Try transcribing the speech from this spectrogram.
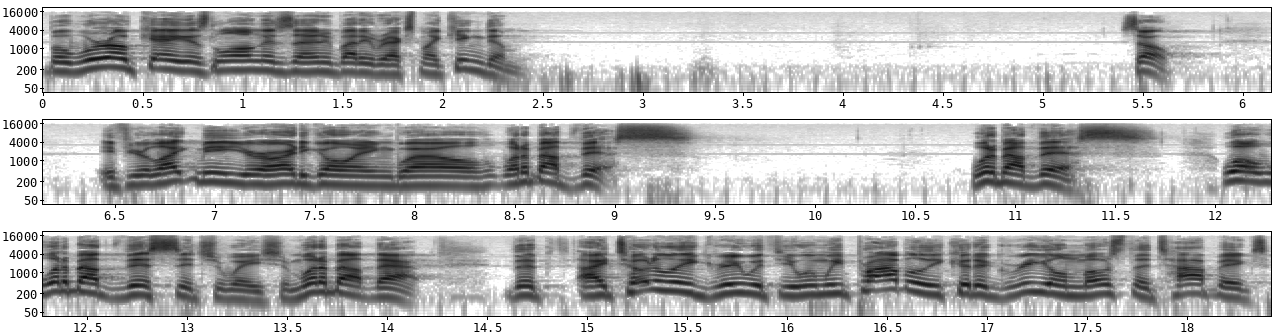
but we're okay as long as anybody wrecks my kingdom. So, if you're like me, you're already going, well, what about this? What about this? Well, what about this situation? What about that? the, I totally agree with you, and we probably could agree on most of the topics,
